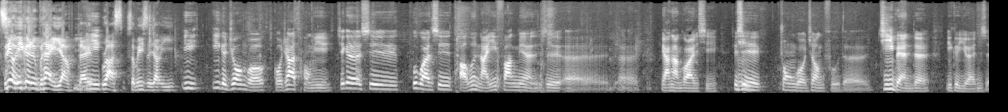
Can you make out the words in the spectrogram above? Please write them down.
只有一个人不太一样。来，Russ，什么意思？叫一？一一个中国国家统一，这个是不管是讨论哪一方面，是呃呃两岸关系，就是中国政府的基本的一个原则。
